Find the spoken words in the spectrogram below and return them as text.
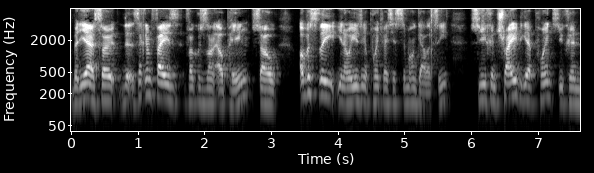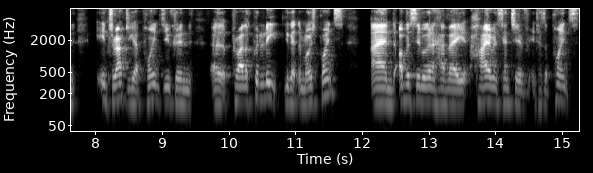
but yeah, so the second phase focuses on LPing. So obviously, you know, we're using a point-based system on Galxe, so you can trade, you get points, you can interact, you get points, you can uh, provide liquidity, you get the most points, and obviously, we're going to have a higher incentive in terms of points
